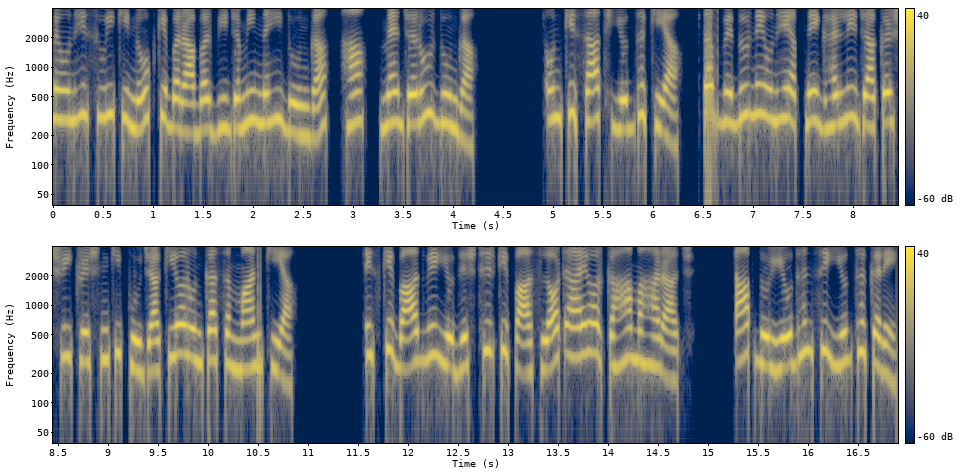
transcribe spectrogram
मैं उन्हें सुई की नोक के बराबर भी ज़मीन नहीं दूँगा। हाँ मैं ज़रूर दूँगा उनके साथ युद्ध किया। तब विदुर ने उन्हें अपने घर ले जाकर श्री कृष्ण की पूजा की और उनका सम्मान किया। इसके बाद वे युधिष्ठिर के पास लौट आए और कहा, महाराज, आप दुर्योधन से युद्ध करें।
